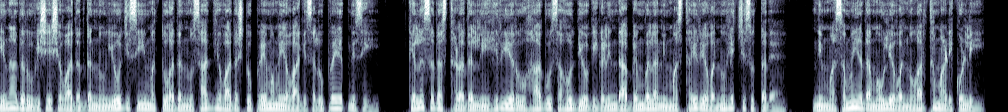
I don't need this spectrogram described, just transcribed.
ಏನಾದರೂ ವಿಶೇಷವಾದದ್ದನ್ನು ಯೋಜಿಸಿ ಮತ್ತು ಅದನ್ನು ಸಾಧ್ಯವಾದಷ್ಟು ಪ್ರೇಮಮಯವಾಗಿಸಲು ಪ್ರಯತ್ನಿಸಿ. ಕೆಲಸದ ಸ್ಥಳದಲ್ಲಿ ಹಿರಿಯರು ಹಾಗೂ ಸಹೋದ್ಯೋಗಿಗಳಿಂದ ಬೆಂಬಲ ನಿಮ್ಮ ಸ್ಥೈರ್ಯವನ್ನು ಹೆಚ್ಚಿಸುತ್ತದೆ. ನಿಮ್ಮ ಸಮಯದ ಮೌಲ್ಯವನ್ನು ಅರ್ಥಮಾಡಿಕೊಳ್ಳಿ.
